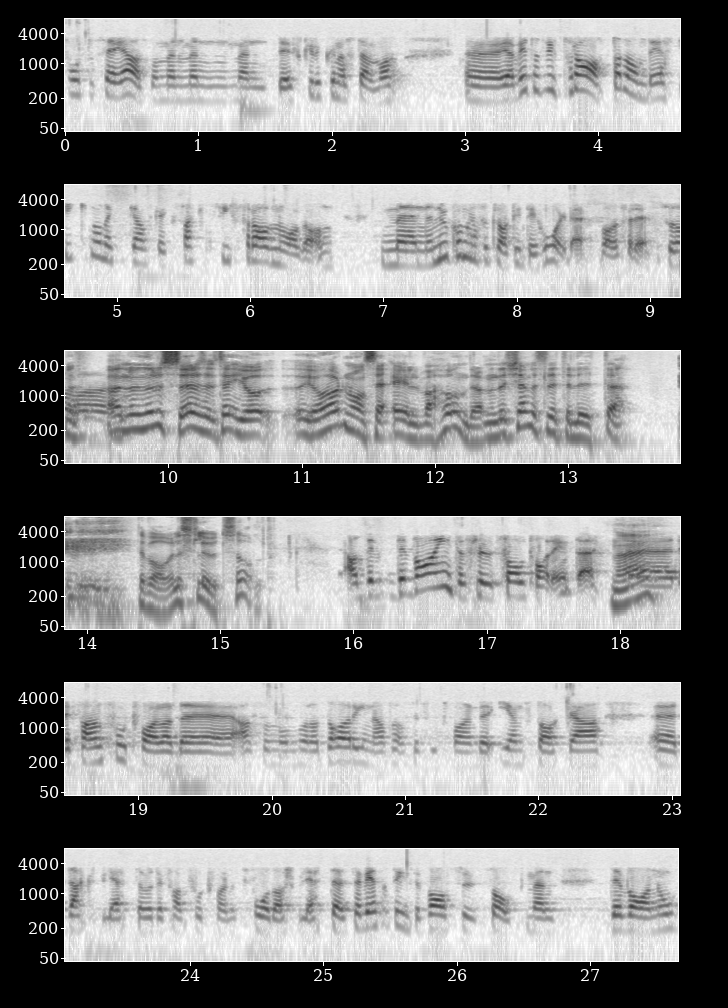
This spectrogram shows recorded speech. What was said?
svårt att säga alltså, men, men, men det skulle kunna stämma. Eh, jag vet att vi pratade om det. Jag fick någon ganska exakt siffra av någon. Men nu kommer jag såklart inte ihåg det, bara för det. Så, Men, ja, nu när du säger det så tänker jag, jag hörde någon säga 1100, men det kändes lite lite. Det var väl slutsålt? Ja, det, det var inte slutsålt var det inte. Nej. Eh, det fanns fortfarande, alltså någon- några dagar innan fanns det fortfarande enstaka eh, dagsbiljetter och det fanns fortfarande tvådagarsbiljetter. Så jag vet att det inte var slutsålt men det var nog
